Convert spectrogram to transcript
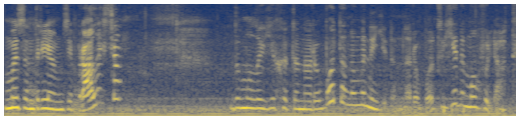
Ми з Андрієм зібралися. Думали їхати на роботу, але ми не їдемо на роботу, їдемо гуляти.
